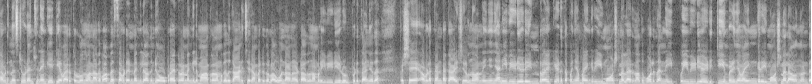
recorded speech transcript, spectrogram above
അവിടുന്ന് സ്റ്റുഡൻസിനെ കയറ്റിയേ വരത്തുള്ളൂ എന്ന് പറഞ്ഞാൽ അഥവാ ബസ് അവിടെ ഉണ്ടെങ്കിലും അതിന്റെ ഓപ്പറേറ്റർ ഉണ്ടെങ്കിലും മാത്രമേ നമുക്കത് കാണിച്ചു തരാൻ പറ്റത്തുള്ളൂ. അതുകൊണ്ടാണ് കേട്ടോ അത് നമ്മൾ ഈ വീഡിയോയിൽ ഉൾപ്പെടുത്താഞ്ഞത്. പക്ഷേ അവിടെ കണ്ട കാഴ്ചകൾ എന്ന് പറഞ്ഞു കഴിഞ്ഞാൽ ഞാൻ ഈ വീഡിയോയുടെ ഇൻട്രോ ഒക്കെ എടുത്തപ്പോൾ ഞാൻ ഭയങ്കര ഇമോഷണൽ ആയിരുന്നു. അതുപോലെ തന്നെ ഇപ്പോൾ ഈ വീഡിയോ എഡിറ്റ് ചെയ്യുമ്പോഴും ഞാൻ ഭയങ്കര ഇമോഷണൽ ആവുന്നുണ്ട്.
